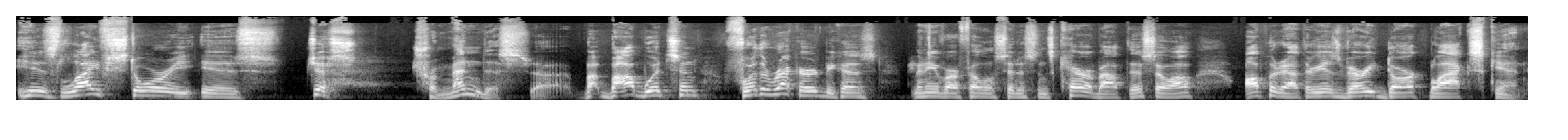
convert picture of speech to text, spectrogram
his life story is just tremendous. Uh, Bob Woodson, for the record, because many of our fellow citizens care about this, so I'll I'll put it out there. He has very dark black skin,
